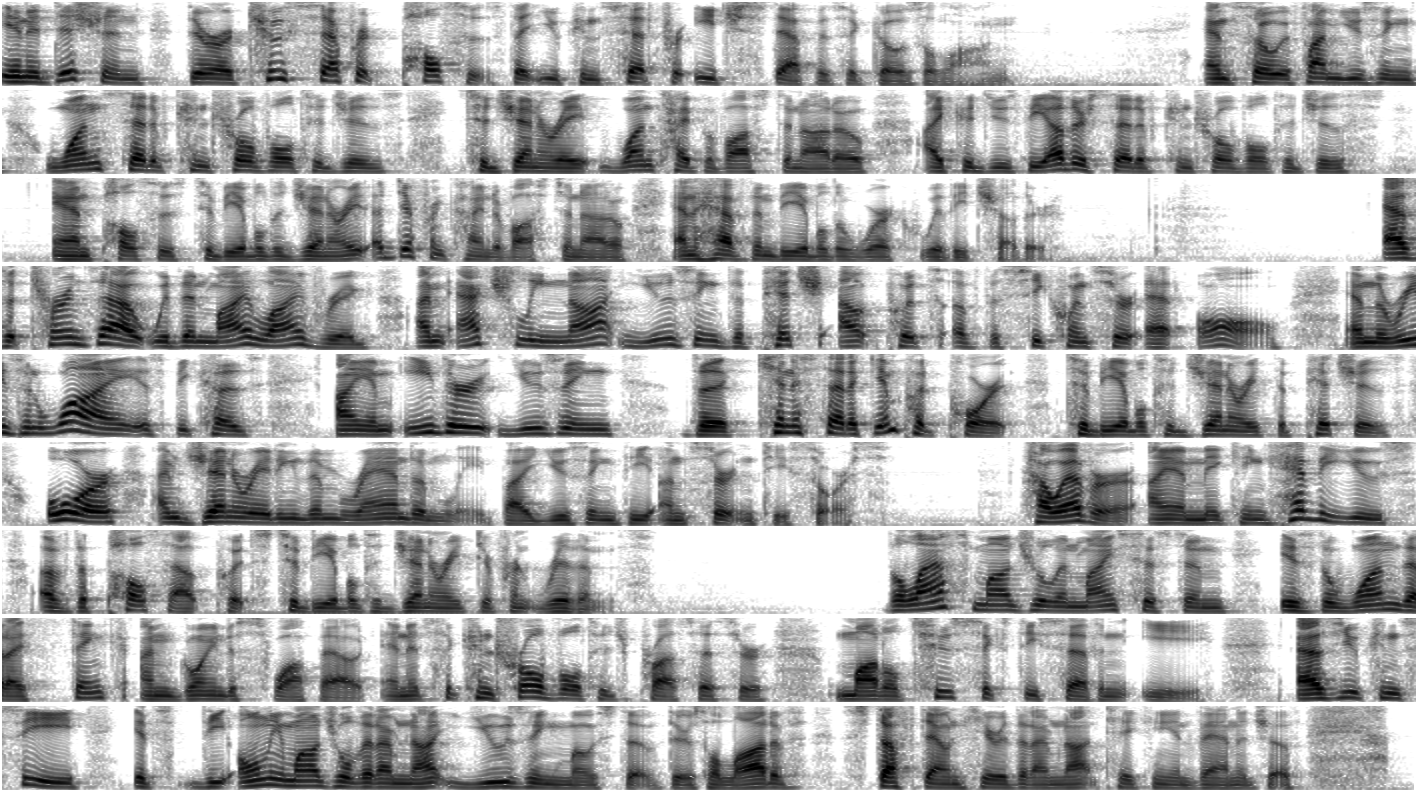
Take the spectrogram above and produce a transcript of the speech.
In addition, there are two separate pulses that you can set for each step as it goes along. And so if I'm using one set of control voltages to generate one type of ostinato, I could use the other set of control voltages and pulses to be able to generate a different kind of ostinato and have them be able to work with each other. As it turns out, within my live rig, I'm actually not using the pitch outputs of the sequencer at all. And the reason why is because I am either using the kinesthetic input port to be able to generate the pitches, or I'm generating them randomly by using the uncertainty source. However, I am making heavy use of the pulse outputs to be able to generate different rhythms. The last module in my system is the one that I think I'm going to swap out, and it's the control voltage processor model 267E. As you can see, it's the only module that I'm not using most of. There's a lot of stuff down here that I'm not taking advantage of.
